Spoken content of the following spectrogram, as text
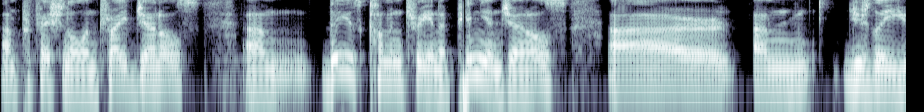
um, professional and trade journals. Um, these commentary and opinion journals are um, usually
